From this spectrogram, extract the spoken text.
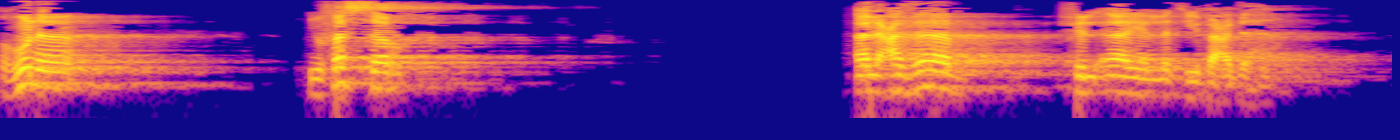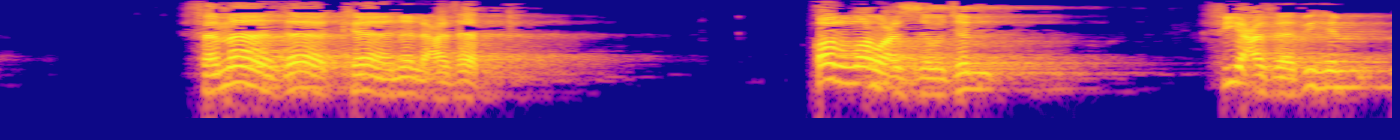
وهنا يفسر العذاب في الآية التي بعدها. فماذا كان العذاب؟ قال الله عز وجل في عذابهم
